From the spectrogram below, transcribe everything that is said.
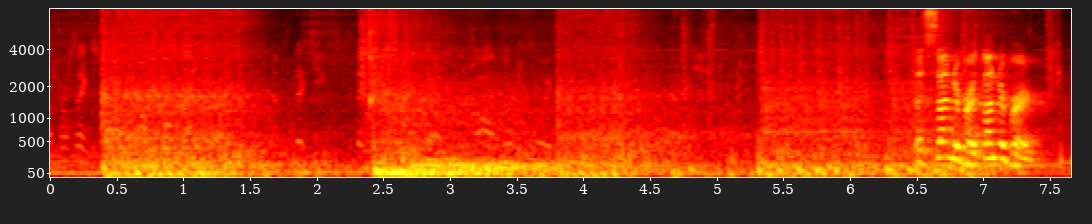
Watch our thing spawn. I'm sticky, sticky. 32 That's Thunderbird. Thunderbird.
